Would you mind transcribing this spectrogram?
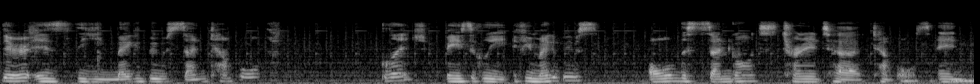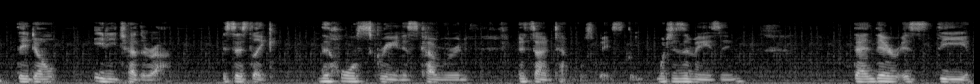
there is the Mega Boost Sun Temple glitch. Basically, if you Mega Boost, all the Sun Gods turn into temples, and they don't eat each other up. It's just like the whole screen is covered in Sun Temples, basically, which is amazing. Then there is the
